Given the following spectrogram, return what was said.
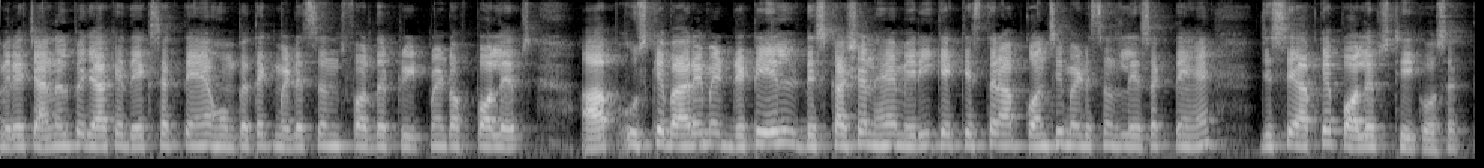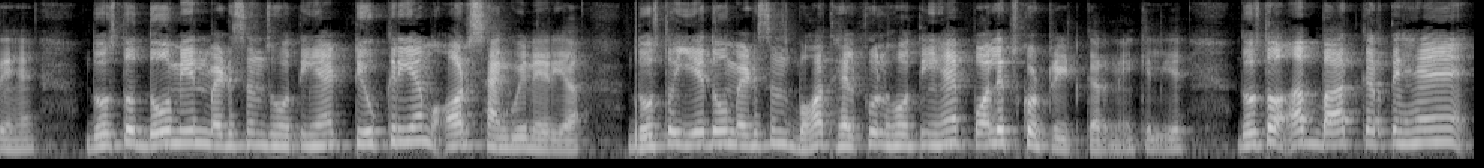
मेरे चैनल पे जाके देख सकते हैं homeopathic medicine for the treatment of polyps आप उसके बारे में डिटेल डिस्कशन है मेरी कि किस तरह आप कौन सी मेडिसिन ले सकते हैं, जिससे आपके पॉलिप्स ठीक हो सकते हैं। दोस्तों, दो मेन मेडिसिन होती हैं ट्यूक्रियम और सैंग्विनेरिया दोस्तों, ये दो मेडिसिन बहुत हेल्पफुल होती हैं पॉलिप्स को ट्रीट करने के लिए। दोस्तों, अब बात करते हैं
